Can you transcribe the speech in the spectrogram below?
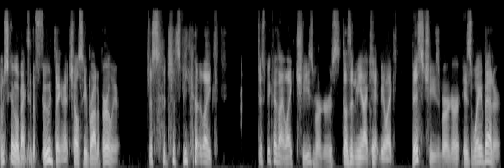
I'm just gonna go back to the food thing that Chelsea brought up earlier. Just just because like just because I like cheeseburgers doesn't mean I can't be like this cheeseburger is way better.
